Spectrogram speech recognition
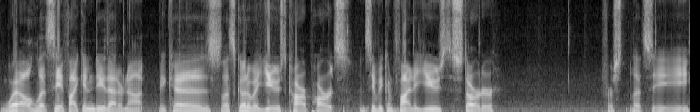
Well, let's see if I can do that or not. Because let's go to a used car parts and see if we can find a used starter. First, let's see.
